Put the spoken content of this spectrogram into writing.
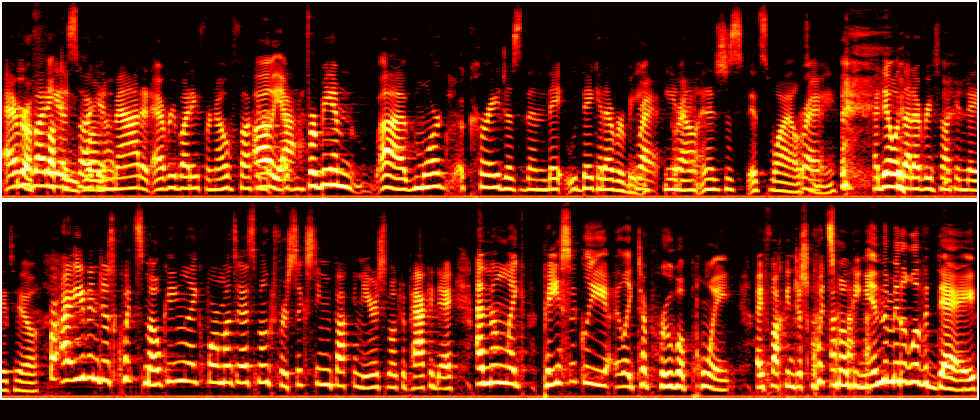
everybody a is fucking fucking mad at everybody for no fucking. Oh, yeah. for being uh, more courageous than they they could ever be. Right, you know, and it's just it's wild Right. to me. I deal with that every fucking day too. I even just quit smoking like four months ago. I smoked for 16 fucking years, smoked a pack a day. And then, like, basically, like, to prove a point, I fucking just quit smoking in the middle of a day.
